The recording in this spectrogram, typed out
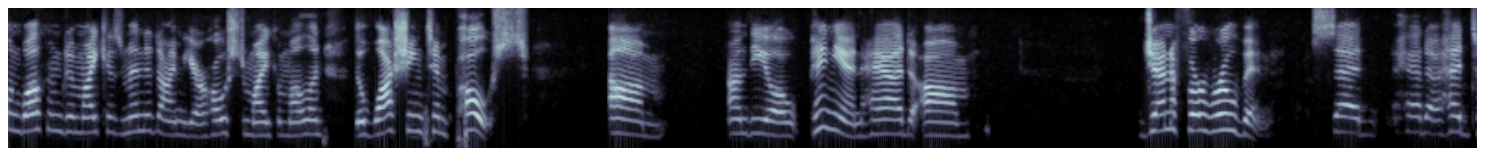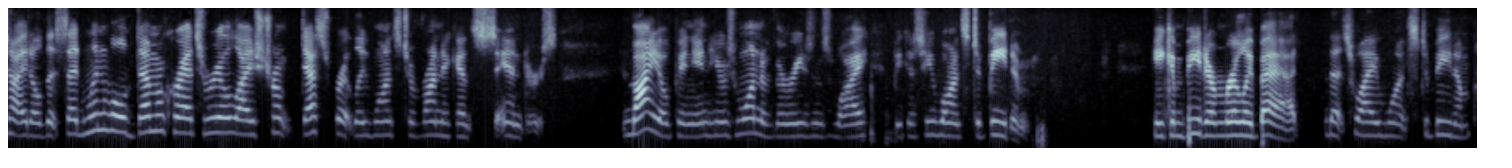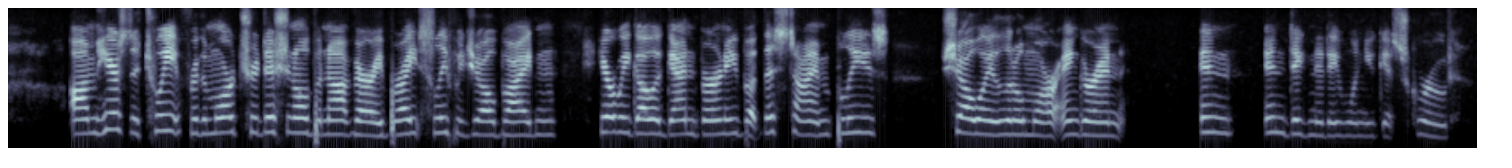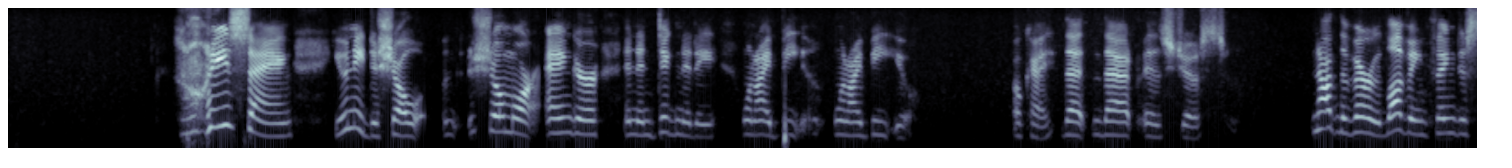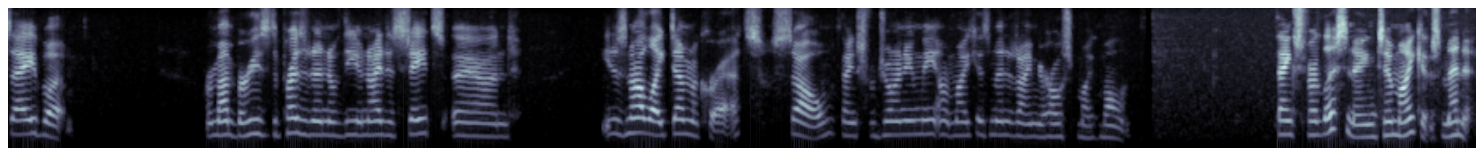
and welcome to Micah's Minute. I'm your host, Micah Mullen. The Washington Post, um, on the opinion had um, Jennifer Rubin said had a head title that said, "When will Democrats realize Trump desperately wants to run against Sanders?" In my opinion, here's one of the reasons why: because he wants to beat him. He can beat him really bad. That's why he wants to beat him. Um, here's the tweet for the more traditional but not very bright, sleepy Joe Biden. Here we go again, Bernie, but this time please show a little more anger and in, indignity when you get screwed. So he's saying you need to show show more anger and indignity when I beat when I beat you. Okay, that that is just not the very loving thing to say, but remember, he's the president of the United States and he does not like Democrats. So, thanks for joining me on Micah's Minute. I'm your host, Mike Mullen. Thanks for listening to Micah's Minute.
